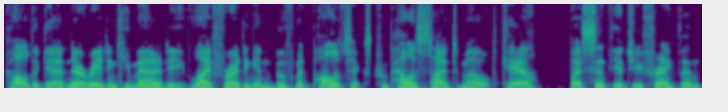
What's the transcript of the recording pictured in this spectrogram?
called again Narrating Humanity, Life Writing and Movement Politics from Palestine to Mauna Kea by Cynthia G. Franklin.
